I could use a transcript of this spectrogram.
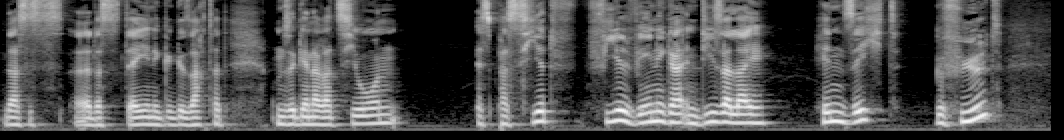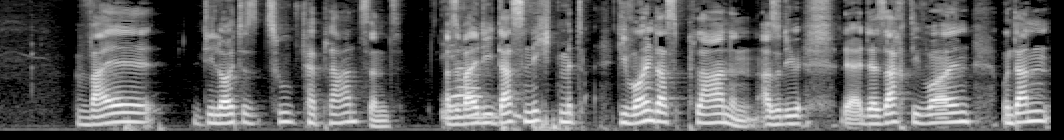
dass es, äh, dass derjenige gesagt hat, unsere Generation, es passiert viel weniger in dieserlei Hinsicht gefühlt, weil die Leute zu verplant sind. Also ja. weil die das nicht mit die wollen das planen. Also die, der, der sagt, die wollen, und dann,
